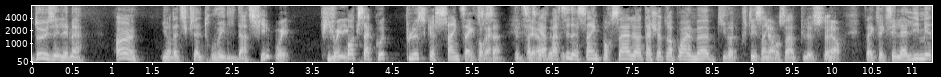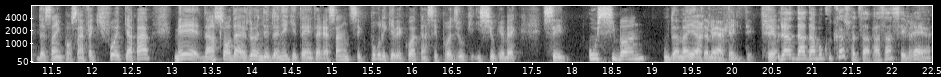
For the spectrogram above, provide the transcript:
deux éléments. Un, ils ont de la difficulté à le trouver et l'identifier. Oui. Puis il faut Oui. pas que ça coûte plus que 5 5 de Parce qu'à de partir prix. de 5 là, t'achèteras pas un meuble qui va te coûter 5 de plus. là. Non. Fait que, c'est la limite de 5% Fait qu'il faut être capable. Mais dans ce sondage-là, une des données qui était intéressante, c'est que pour les Québécois, quand c'est produit ici au Québec, c'est aussi bonne ou de meilleure de meilleure qualité. Dans, dans- dans beaucoup de cas, soit dit en passant, c'est vrai. hein.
